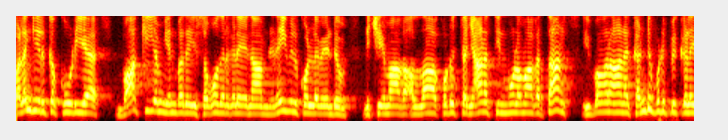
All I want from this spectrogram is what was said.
வழங்கி இருக்கக்கூடிய பாக்கியம் என்பதை சகோதரர்களே நாம் நினைவில் கொள்ள வேண்டும். நிச்சயமாக அல்லாஹ் கொடுத்த ஞானத்தின் மூலமாகத்தான் இவ்வாறான கண்டுபிடிப்புகளை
